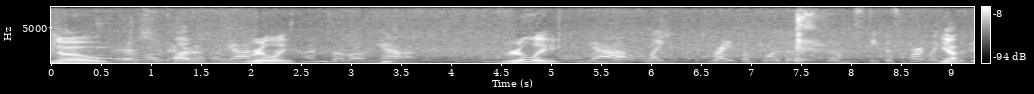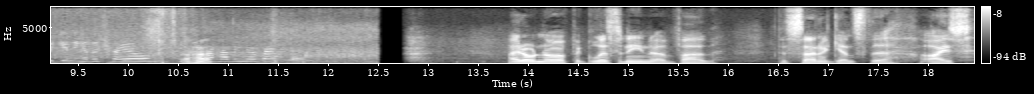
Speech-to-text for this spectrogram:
No. The, the steepest part, like Yeah. at the beginning of the trail, Uh huh. were having their breakfast. I don't know if the glistening of uh, the sun against the ice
